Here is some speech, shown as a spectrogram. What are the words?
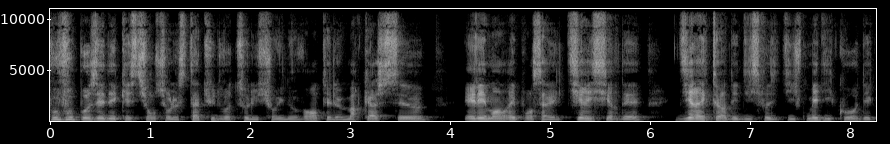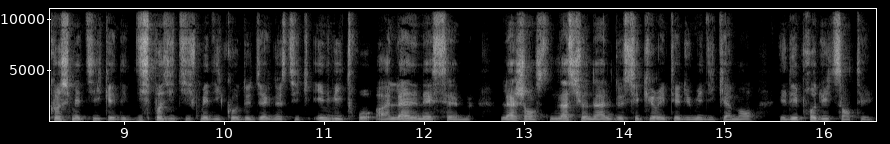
Vous vous posez des questions sur le statut de votre solution innovante et le marquage CE Élément de réponse avec Thierry Sirdet, directeur des dispositifs médicaux, des cosmétiques et des dispositifs médicaux de diagnostic in vitro à l'ANSM, l'Agence nationale de sécurité du médicament et des produits de santé.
